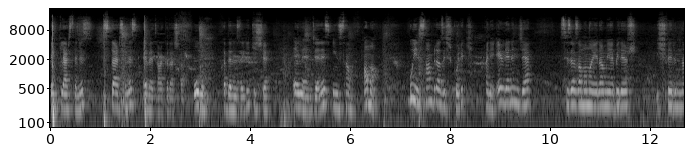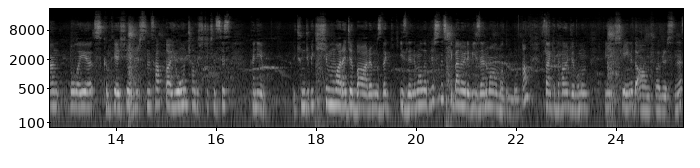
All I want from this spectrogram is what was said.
Beklerseniz, isterseniz evet arkadaşlar olur. Kaderinizdeki kişi evleneceğiniz insan. Ama bu insan biraz işkolik. Hani evlenince size zaman ayıramayabilir. işlerinden dolayı sıkıntı yaşayabilirsiniz. Hatta yoğun çalıştığı için siz hani üçüncü bir kişi mi var acaba aramızda izlenim alabilirsiniz ki ben öyle bir izlenim almadım buradan. Sanki daha önce bunun bir şeyini de almış olabilirsiniz.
